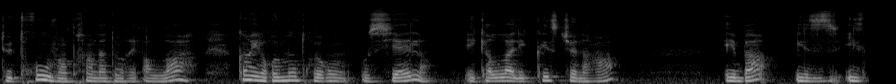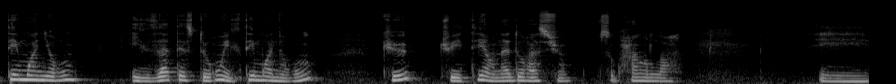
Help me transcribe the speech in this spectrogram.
te trouvent en train d'adorer Allah, quand ils remonteront au ciel et qu'Allah les questionnera, eh bien, ils, ils témoigneront, ils attesteront, ils témoigneront que tu étais en adoration. Subhanallah. Et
